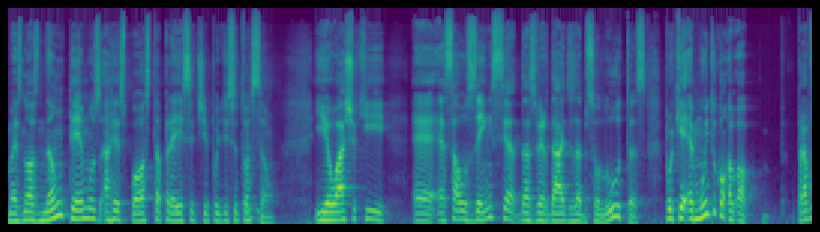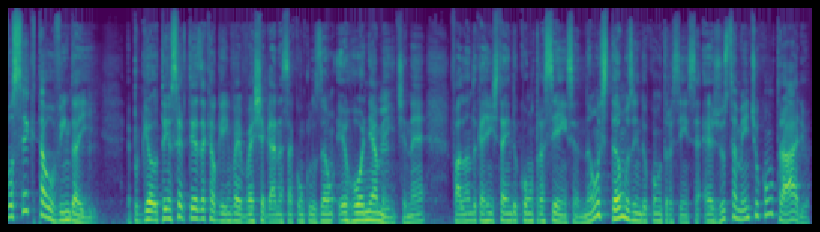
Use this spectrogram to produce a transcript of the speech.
mas nós não temos a resposta para esse tipo de situação. Uhum. E eu acho que é, essa ausência das verdades absolutas, porque é muito. Para você que está ouvindo aí é porque eu tenho certeza que alguém vai, vai chegar nessa conclusão erroneamente, né? Falando que a gente está indo contra a ciência. Não estamos indo contra a ciência, é justamente o contrário.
